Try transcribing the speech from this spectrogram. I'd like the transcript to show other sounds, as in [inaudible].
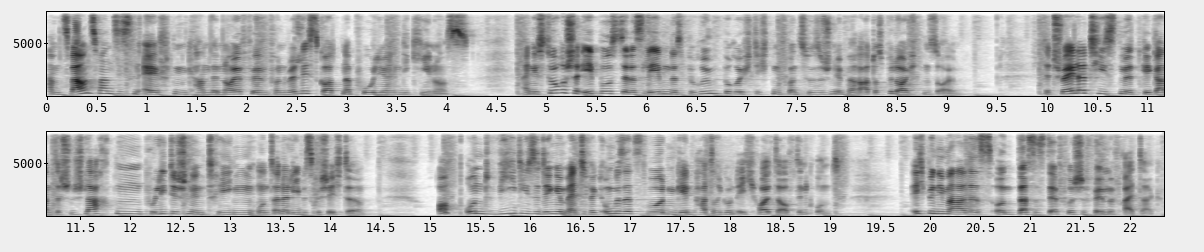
Am 22.11. kam der neue Film von Ridley Scott Napoleon in die Kinos. Ein historischer Epos, der das Leben des berühmt-berüchtigten französischen Imperators beleuchten soll. Der Trailer teast mit gigantischen Schlachten, politischen Intrigen und einer Liebesgeschichte. Ob und wie diese Dinge im Endeffekt umgesetzt wurden, gehen Patrick und ich heute auf den Grund. Ich bin die Maris und das ist der frische Filme Freitag.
